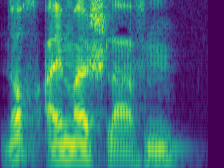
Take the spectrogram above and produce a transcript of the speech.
Noch einmal schlafen.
